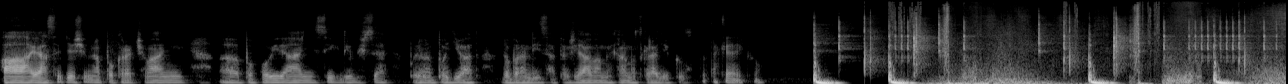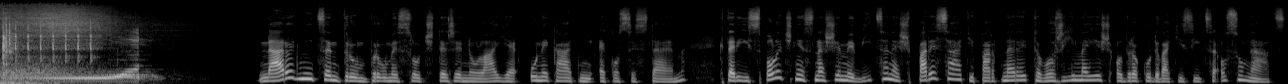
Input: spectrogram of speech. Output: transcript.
A já se těším na pokračování uh, popovídání si, kdy už se budeme podívat do Brandýsa. Takže já vám, Michal, moc krát děkuji. Také děkuji. Národní centrum průmyslu 4.0 je unikátní ekosystém, který společně s našimi více než 50 partnery tvoříme již od roku 2018.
